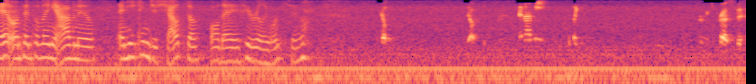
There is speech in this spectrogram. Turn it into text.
tent on Pennsylvania Avenue, and he can just shout stuff all day if he really wants to. Yep. Yep. And I mean, like, he's president,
